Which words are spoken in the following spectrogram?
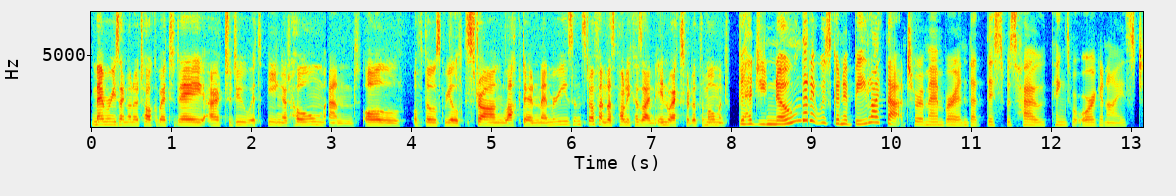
memories I'm going to talk about today are to do with being at home and all of those real strong lockdown memories and stuff and that's probably because I'm in Wexford at the moment. Had you known that it was going to be like that to remember and that this was how things were organized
